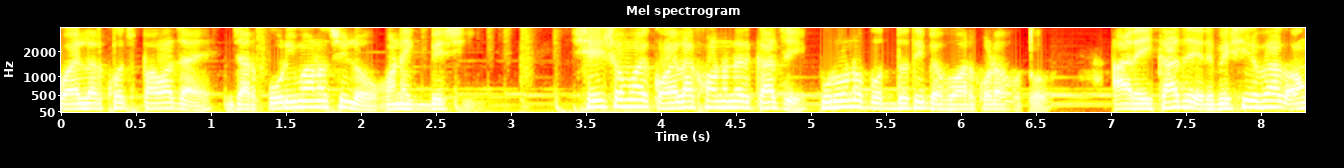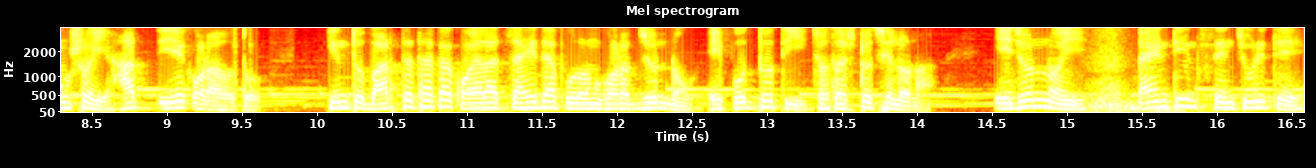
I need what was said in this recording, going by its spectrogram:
কয়লার খোঁজ পাওয়া যায়, যার পরিমাণও ছিল অনেক বেশি। সেই সময় কয়লা খননের কাজে পুরনো পদ্ধতি ব্যবহার করা হতো। আর এই কাজের বেশিরভাগ অংশই হাত দিয়ে করা হতো। কিন্তু বাড়তে থাকা কয়লার চাহিদা পূরণ করার জন্য এই পদ্ধতি যথেষ্ট ছিল না। এই জন্যই nineteenth century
